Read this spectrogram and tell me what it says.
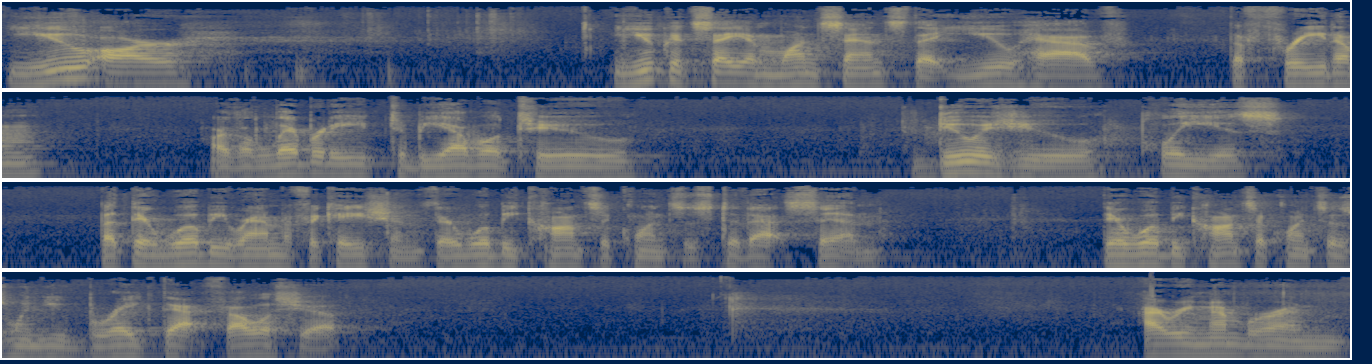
You are, you could say in one sense that you have the freedom or the liberty to be able to do as you please but there will be ramifications, there will be consequences to that sin. There will be consequences when you break that fellowship. I remember, and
